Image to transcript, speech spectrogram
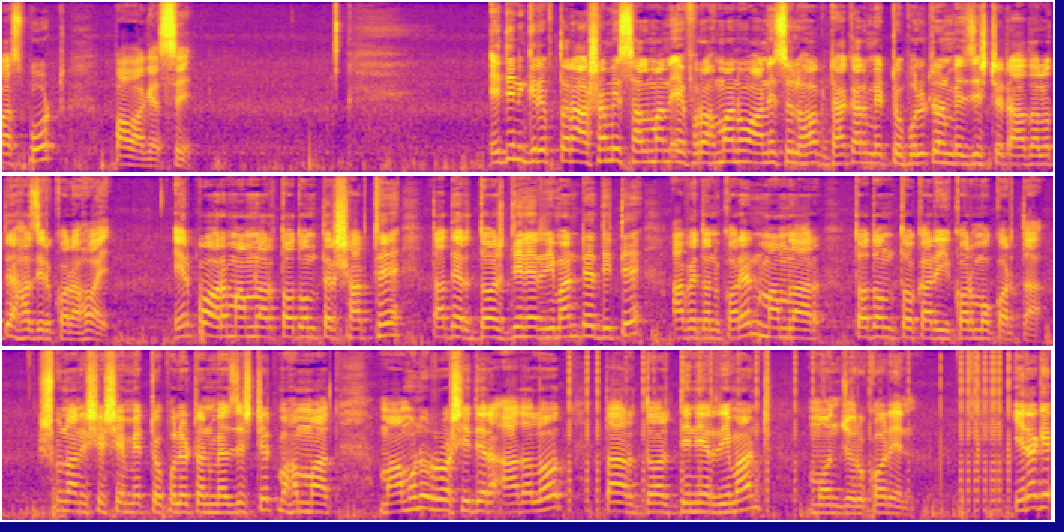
পাসপোর্ট পাওয়া গেছে। এদিন গ্রেপ্তার আসামি সালমান এফ রহমান ও আনিসুল হক ঢাকার মেট্রোপলিটন ম্যাজিস্ট্রেট আদালতে হাজির করা হয়। এরপর মামলার তদন্তের স্বার্থে তাদের দশ দিনের রিমান্ডে দিতে আবেদন করেন মামলার তদন্তকারী কর্মকর্তা। শুনানি শেষে মেট্রোপলিটন ম্যাজিস্ট্রেট মোহাম্মদ মামুনুর রশিদের আদালত তার দশ দিনের রিমান্ড মঞ্জুর করেন। এর আগে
